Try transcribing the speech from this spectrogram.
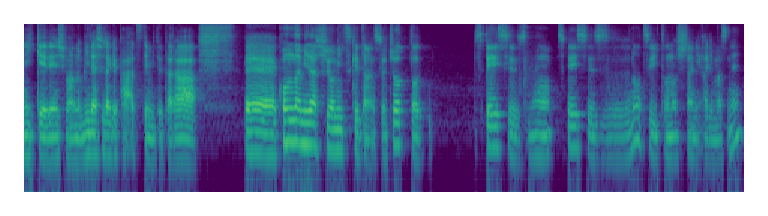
日経電子版の見出しだけパーッって見てたら、えー、こんな見出しを見つけたんですよちょっとスペースのスペースのツイートの下に貼りますね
